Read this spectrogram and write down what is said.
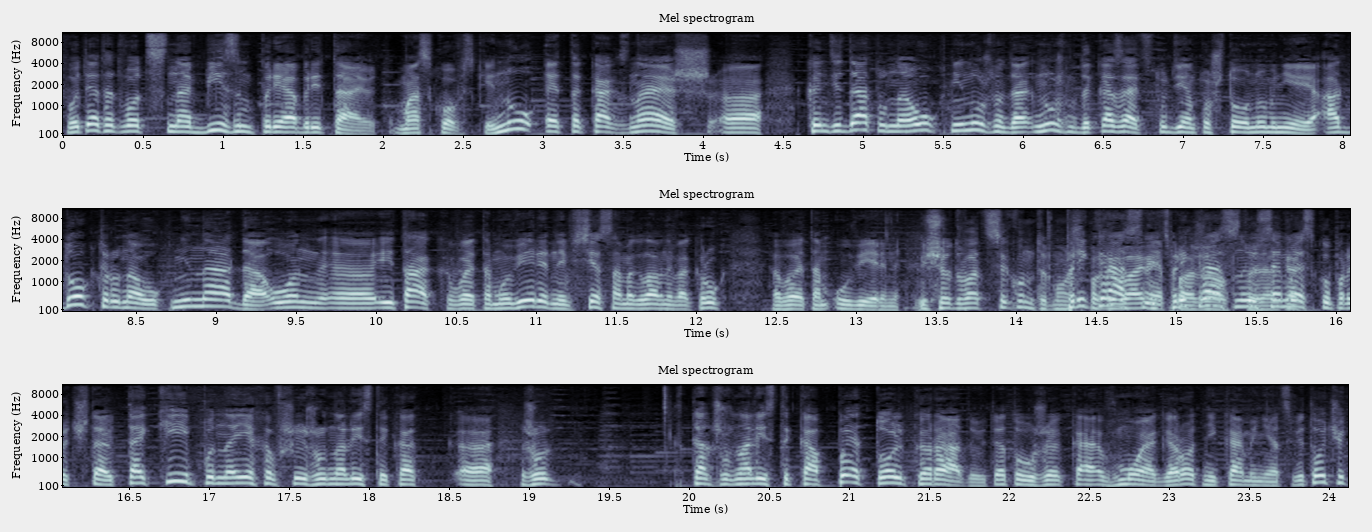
вот этот вот снобизм приобретают московский. Ну, это, как знаешь, э, кандидату наук не нужно, нужно доказать студенту, что он умнее, а доктору наук не надо, он э, и так в этом уверен, и все, самое главное, вокруг в этом уверены. Еще 20 секунд, ты можешь Прекрасная, поговорить, прекрасную смс-ку прочитаю. Такие понаехавшие журналисты, как, э, жур- как журналисты КП, только радуют. Это уже в мой огород не камень, а цветочек.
